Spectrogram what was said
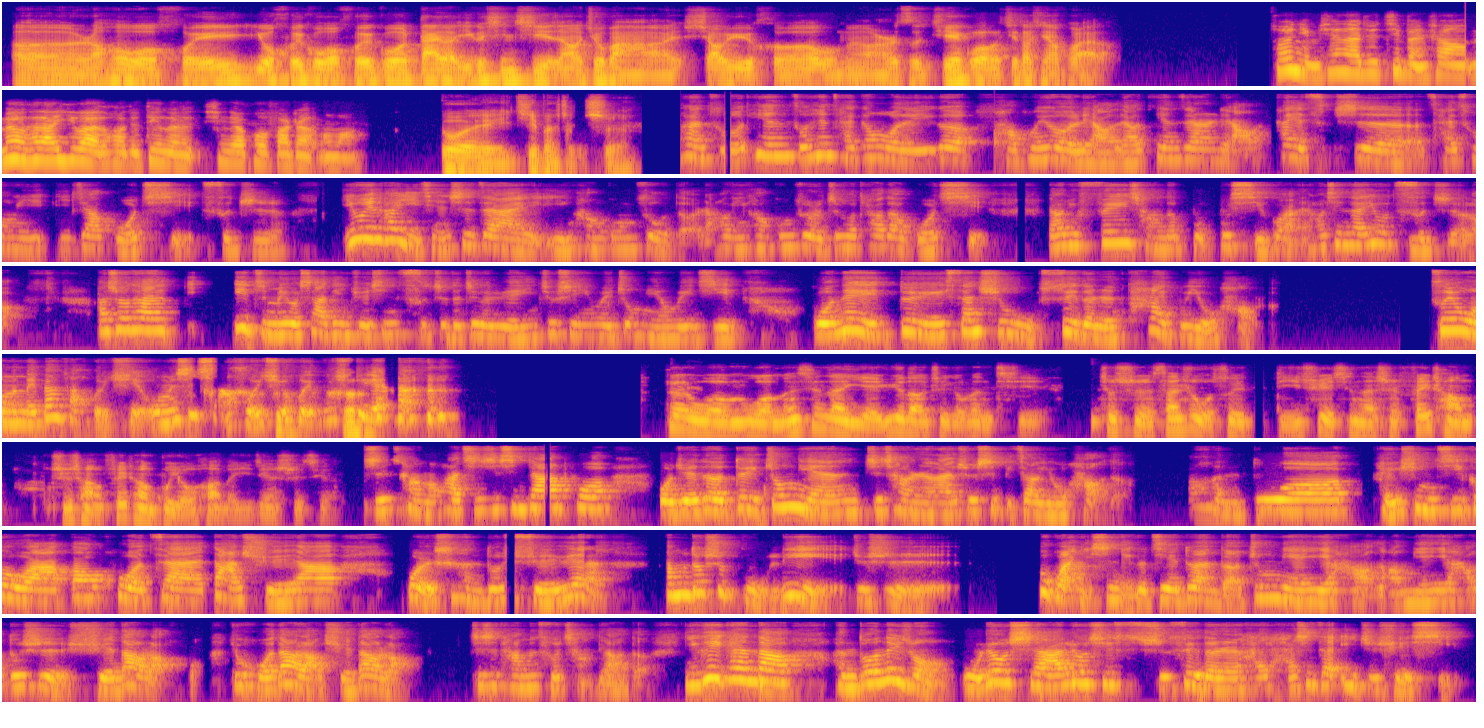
呃，然后我回又回国，回国待了一个星期，然后就把小雨和我们儿子接过接到新加坡来了。所以你们现在就基本上没有太大意外的话，就定在新加坡发展了吗？对，基本上是。看昨天，昨天才跟我的一个好朋友聊聊天，在那聊，他也是才从一一家国企辞职，因为他以前是在银行工作的，然后银行工作了之后跳到国企，然后就非常的不不习惯，然后现在又辞职了。他说他一直没有下定决心辞职的这个原因，就是因为中年危机，国内对于三十五岁的人太不友好了，所以我们没办法回去，我们是想回去回不去呀。对我，我们现在也遇到这个问题，就是三十五岁的确现在是非常职场非常不友好的一件事情。职场的话，其实新加坡我觉得对中年职场人来说是比较友好的，很多培训机构啊，包括在大学呀，或者是很多学院，他们都是鼓励，就是不管你是哪个阶段的，中年也好，老年也好，都是学到老，就活到老学到老。这是他们所强调的。你可以看到很多那种五六十啊、六七十岁的人，还还是在一直学习。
